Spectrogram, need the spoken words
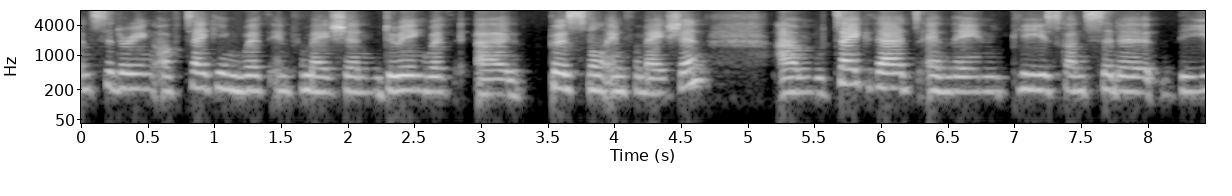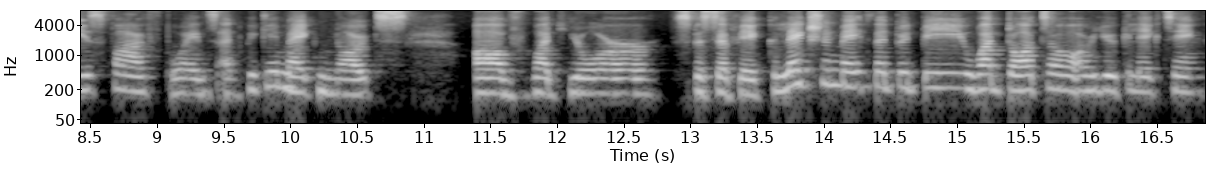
considering of taking with information doing with uh, personal information um, take that and then please consider these five points and quickly make notes of what your specific collection method would be, what data are you collecting,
